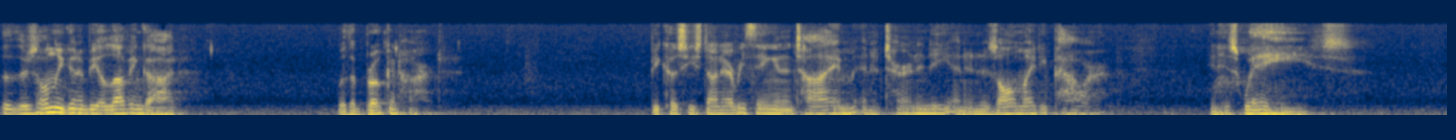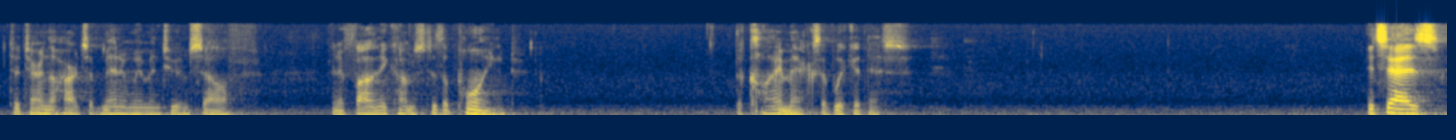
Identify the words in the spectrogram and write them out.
There's only going to be a loving God with a broken heart because he's done everything in time and eternity and in his almighty power, in his ways, to turn the hearts of men and women to himself. And it finally comes to the point, the climax of wickedness. It says,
